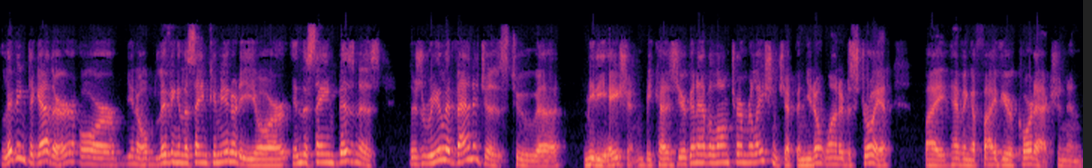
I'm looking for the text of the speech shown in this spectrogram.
living together or you know living in the same community or in the same business there's real advantages to uh, mediation because you're going to have a long-term relationship and you don't want to destroy it by having a five-year court action and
